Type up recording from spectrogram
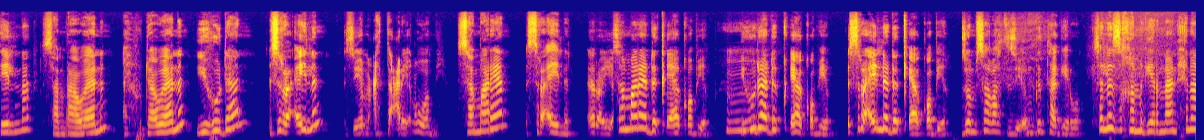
ተይልና ሳምራውያንን ኣይሁዳውያንን ይሁዳን እስራኤልን እዚኦም ዓት ተዕሪቕዎም እዩ ሰማርያን እስራኤልን ረዮ ሰማርያ ደቂ ያቆብ እዮም ይሁዳ ደቂ ያቆብ እዮም እስራኤል ደቂ ያቆብ እዮም እዞም ሰባት እዚኦም ግን ታገይርዎም ስለዚ ከም ጌርና ንሕና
